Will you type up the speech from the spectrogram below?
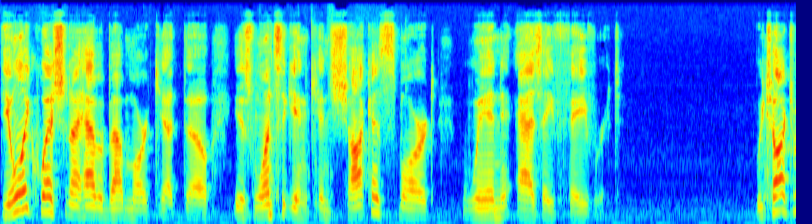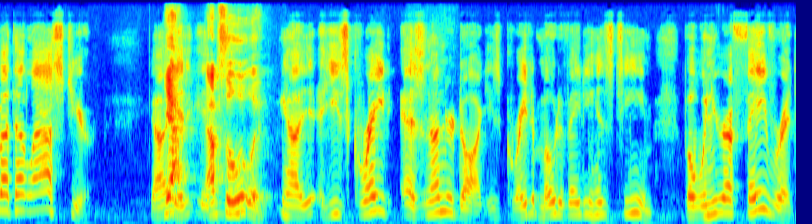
The only question I have about Marquette, though, is once again, can Shaka Smart win as a favorite? We talked about that last year. Know, Yeah, it- it- absolutely. You know, he's great as an underdog. He's great at motivating his team. But when you're a favorite,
